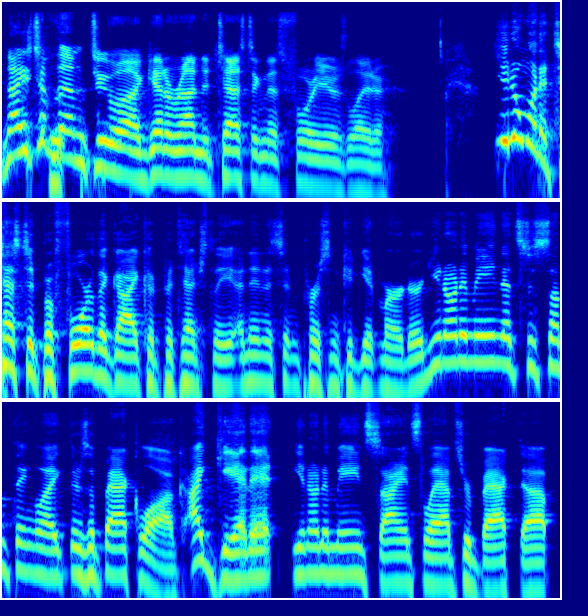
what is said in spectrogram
Nice of them to uh, get around to testing this four years later. You don't want to test it before the guy could potentially, an innocent person could get murdered. You know what I mean? That's just something like there's a backlog. I get it. You know what I mean? Science labs are backed up.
